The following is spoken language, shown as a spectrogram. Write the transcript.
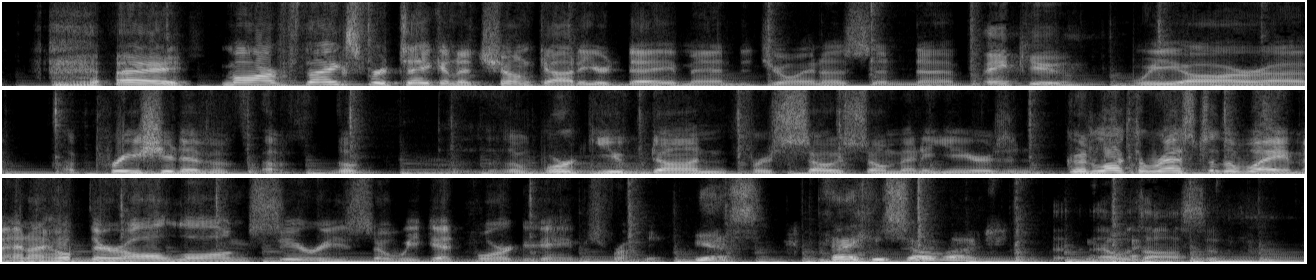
hey, Marv, thanks for taking a chunk out of your day, man, to join us. And uh, thank you. We are uh, appreciative of, of the the work you've done for so so many years. And good luck the rest of the way man. I hope they're all long series so we get more games from you. Yes. Thank you so much. That was awesome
